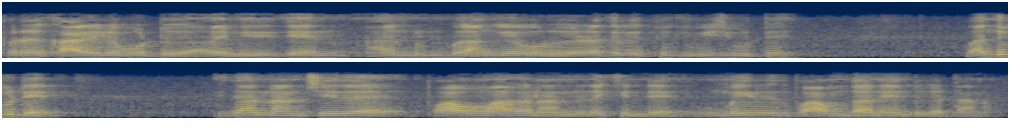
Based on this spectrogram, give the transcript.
பிறகு காலையில் போட்டு அதை மிதித்தேன். அதன் பின்பு அங்கே ஒரு இடத்துல தூக்கி வீசிவிட்டு வந்துவிட்டேன். இதான் நான் செய்த பாவமாக நான் நினைக்கின்றேன். உண்மையில் இது பாவம் தானே என்று கேட்டானாம்.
